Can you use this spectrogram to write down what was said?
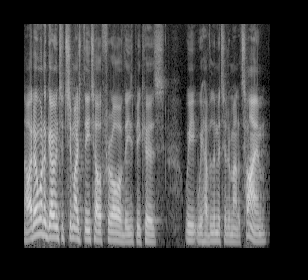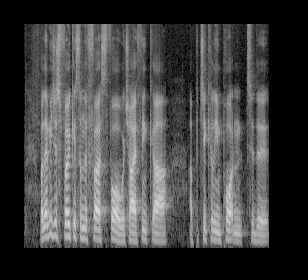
Now, I don't want to go into too much detail for all of these because we, we have a limited amount of time, but let me just focus on the first four, which I think are, are particularly important to the,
